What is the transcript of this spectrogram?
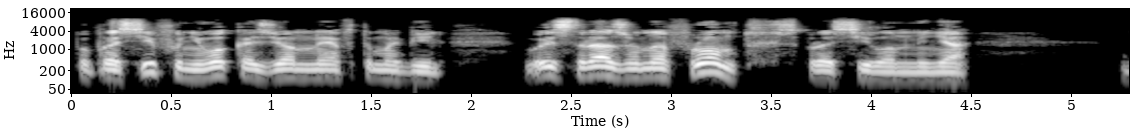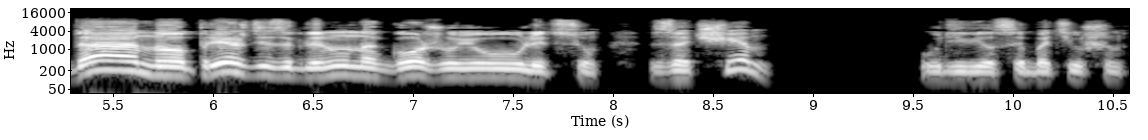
попросив у него казенный автомобиль. — Вы сразу на фронт? — спросил он меня. — Да, но прежде загляну на Гожую улицу. — Зачем? — удивился Батюшин.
